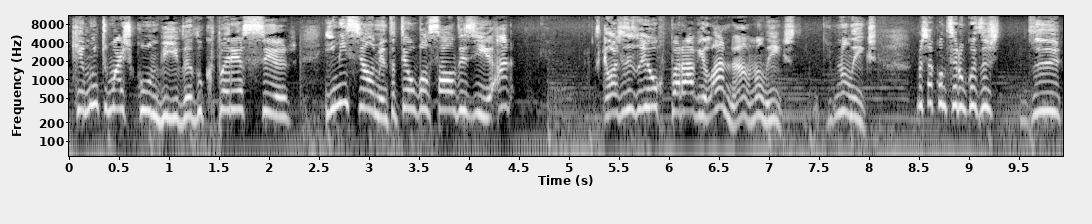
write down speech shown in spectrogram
que é muito mais escondida do que parece ser. Inicialmente, até o Gonçalo dizia: ah, eu às vezes eu reparava e ele, ah, não, não ligues, tipo, não ligues. Mas já aconteceram coisas de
